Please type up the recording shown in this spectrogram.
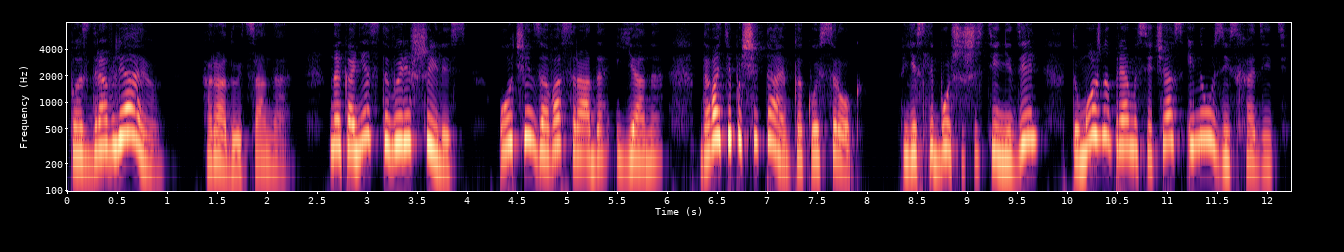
«Поздравляю!» – радуется она. «Наконец-то вы решились. Очень за вас рада, Яна. Давайте посчитаем, какой срок. Если больше шести недель, то можно прямо сейчас и на УЗИ сходить».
